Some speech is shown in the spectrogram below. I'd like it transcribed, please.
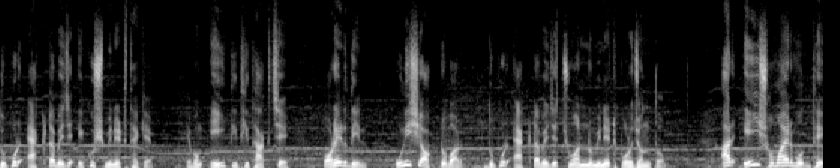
দুপুর একটা বেজে একুশ মিনিট থেকে এবং এই তিথি থাকছে পরের দিন উনিশে অক্টোবর দুপুর একটা বেজে চুয়ান্ন মিনিট পর্যন্ত। আর এই সময়ের মধ্যে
